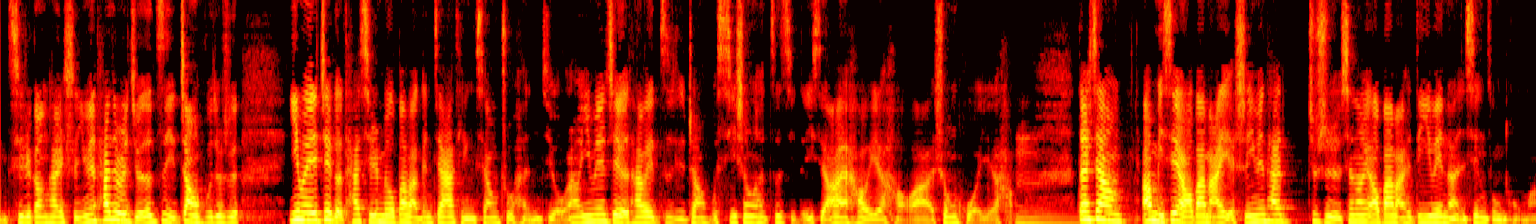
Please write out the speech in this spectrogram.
其实刚开始，因为她就是觉得自己丈夫就是。因为这个，她其实没有办法跟家庭相处很久。然后，因为这个，她为自己丈夫牺牲了自己的一些爱好也好啊，生活也好。嗯。但像，然后米歇尔奥巴马也是，因为他就是相当于奥巴马是第一位男性总统嘛。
